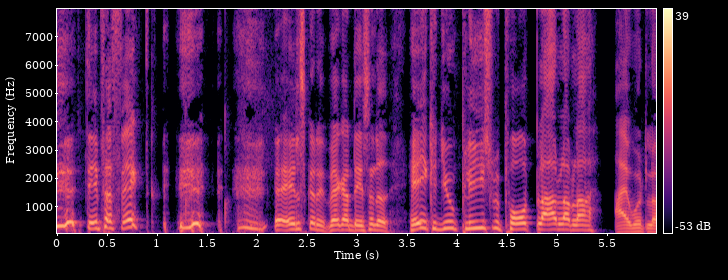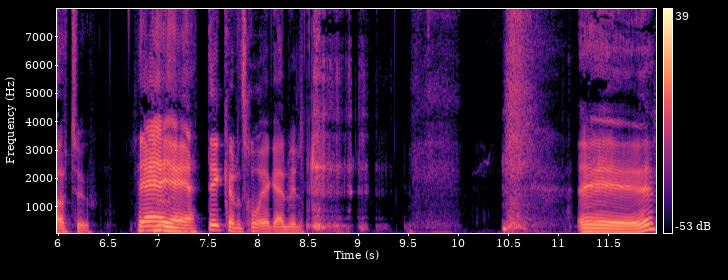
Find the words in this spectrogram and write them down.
det er perfekt. Jeg elsker det. Hver gang det er sådan noget. Hey, can you please report bla bla bla? I would love to. Ja, ja, ja. Det kan du tro, jeg gerne vil. Øh,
